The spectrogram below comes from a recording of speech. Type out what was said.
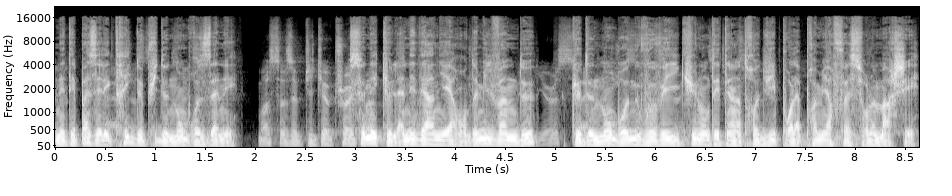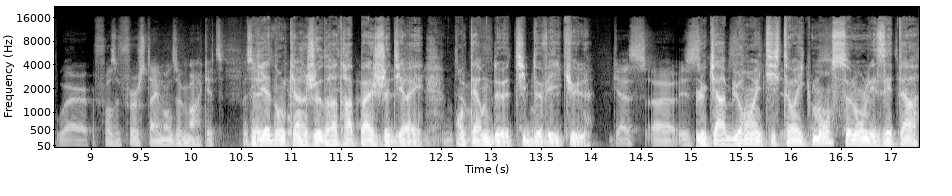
n'étaient pas électriques depuis de nombreuses années. Ce n'est que l'année dernière, en 2022, que de nombreux nouveaux véhicules ont été introduits pour la première fois sur le marché. Il y a donc un jeu de rattrapage, je dirais, en termes de type de véhicule. Le carburant est historiquement, selon les États,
